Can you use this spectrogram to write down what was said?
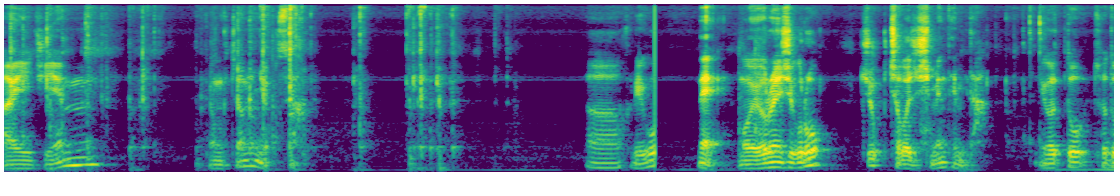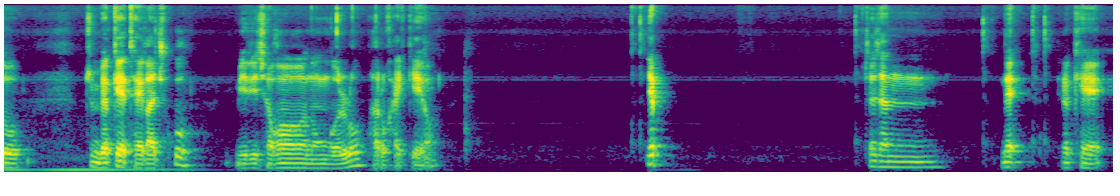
IGM 0.64 아, 그리고 네, 뭐 이런 식으로 쭉 적어주시면 됩니다. 이것도 저도 좀 몇 개 돼가지고 미리 적어 놓은 걸로 바로 갈게요. 옙! 짜잔! 네, 이렇게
